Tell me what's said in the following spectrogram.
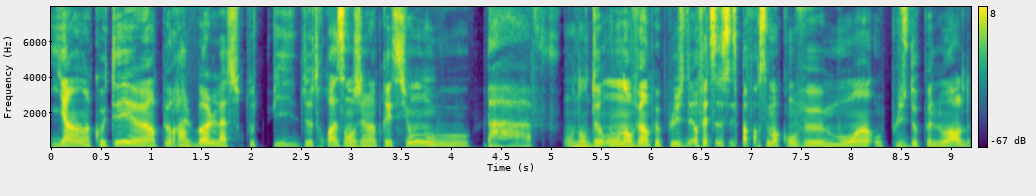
il y a un côté euh, un peu ras-le-bol là, surtout depuis 2-3 ans, j'ai l'impression, où bah on en, veut un peu plus. En fait, c'est pas forcément qu'on veut moins ou plus d'open world,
